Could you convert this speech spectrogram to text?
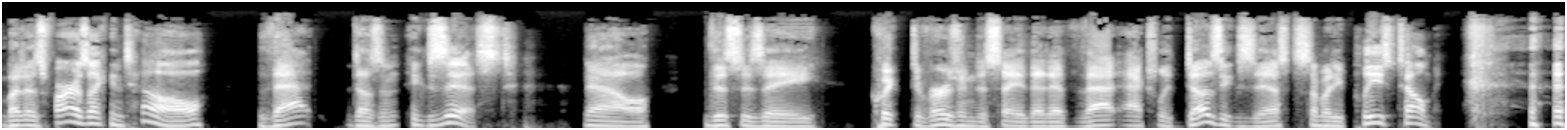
But as far as I can tell, that doesn't exist. Now, this is a quick diversion to say that if that actually does exist, somebody please tell me.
